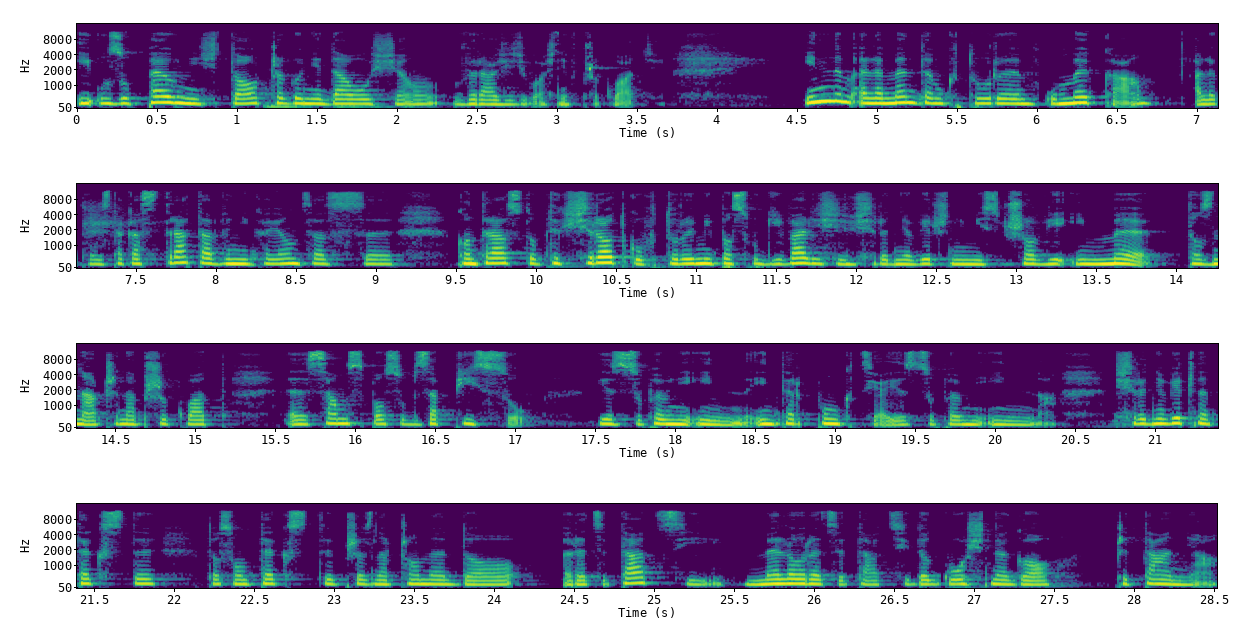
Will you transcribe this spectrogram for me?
i uzupełnić to, czego nie dało się wyrazić właśnie w przekładzie. Innym elementem, który umyka ale to jest taka strata wynikająca z kontrastu tych środków, którymi posługiwali się średniowieczni mistrzowie i my. To znaczy na przykład e, sam sposób zapisu jest zupełnie inny, interpunkcja jest zupełnie inna. Średniowieczne teksty to są teksty przeznaczone do recytacji, melorecytacji, do głośnego czytania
